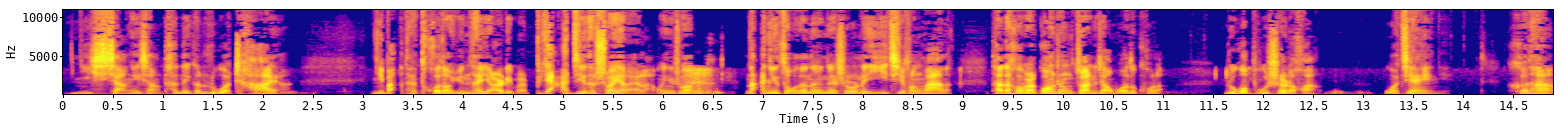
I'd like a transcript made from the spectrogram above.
你想一想，他那个落差呀，你把他拖到云彩眼里边，吧唧，他摔下来了。我跟你说，那你走的那那时候那意气风发的，他在后边光剩攥着脚脖子哭了。如果不是的话，我建议你和他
